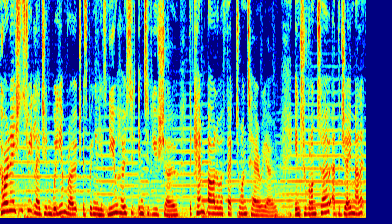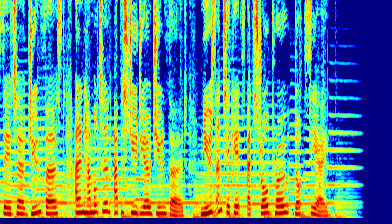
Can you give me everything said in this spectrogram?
Coronation Street legend William Roache is bringing his new hosted interview show, The Ken Barlow Effect, to Ontario. In Toronto at the J Mallett Theatre, June 1st, and in Hamilton at the Studio, June 3rd. News and tickets at strollpro.ca.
